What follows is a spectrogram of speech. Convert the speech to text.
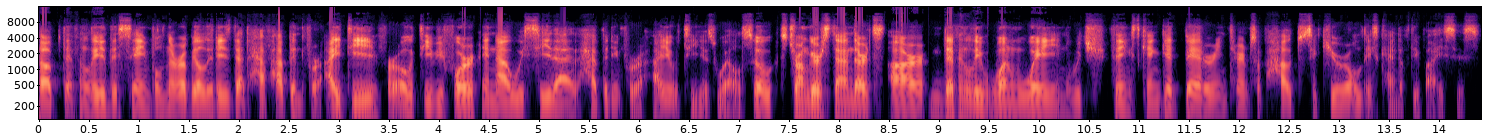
up definitely the same vulnerabilities that have happened for IT, for OT before, and now we see that happening for IoT as well. So stronger standards are definitely one way in which things can get better in terms of how to secure all these kind of devices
